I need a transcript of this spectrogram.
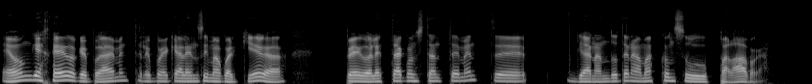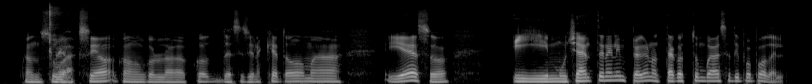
es un guerrero que probablemente le puede caer encima a cualquiera, pero él está constantemente ganándote nada más con sus palabras, con su acción, con, con las decisiones que toma y eso. Y mucha gente en el imperio no está acostumbrada a ese tipo de poder.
